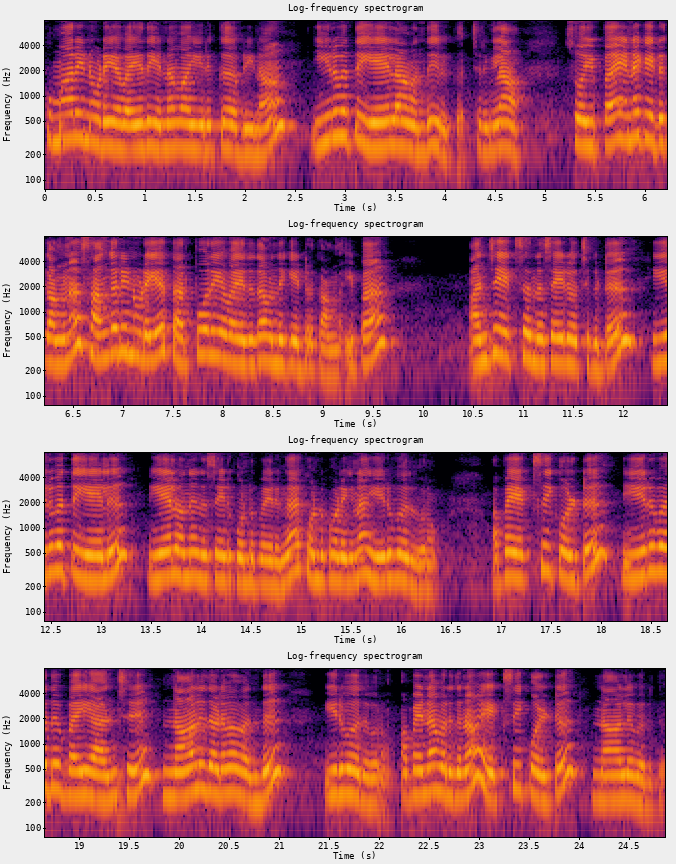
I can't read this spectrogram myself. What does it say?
குமாரினுடைய வயது என்னவா இருக்குது அப்படின்னா இருபத்தி ஏழாக வந்து இருக்குது சரிங்களா? ஸோ இப்போ என்ன கேட்டிருக்காங்கன்னா சங்கரினுடைய தற்போதைய வயது தான் வந்து கேட்டிருக்காங்க. இப்போ அஞ்சு எக்ஸ் அந்த சைடு வச்சுக்கிட்டு இருபத்தி ஏழு ஏழு வந்து இந்த சைடு கொண்டு போயிருங்க. கொண்டு போனீங்கன்னா இருபது வரும். அப்போ எக்ஸ் ஈக்குவல் டு இருபது பை அஞ்சு நாலு தடவை வந்து இருபது வரும். அப்போ என்ன வருதுன்னா எக்ஸ் ஈக்குவல் டு நாலு வருது.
